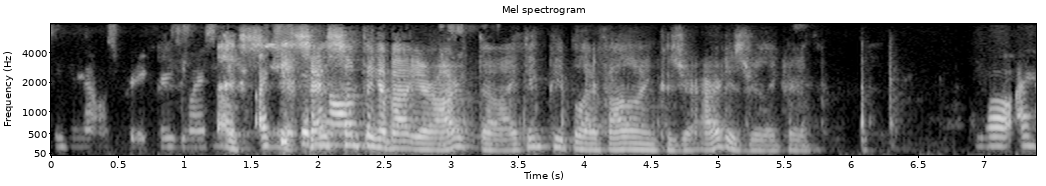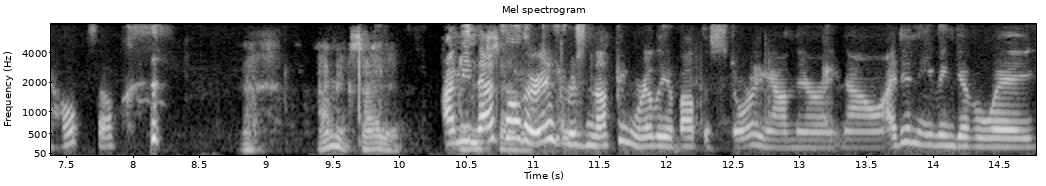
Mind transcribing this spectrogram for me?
thinking that was pretty crazy myself. It's, I keep it says all something about your art, though. I think people are following because your art is really great. well, I hope so. I'm excited. I mean, I'm that's all there is. There's nothing really about the story on there right now. I didn't even give away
